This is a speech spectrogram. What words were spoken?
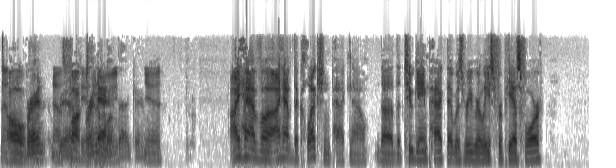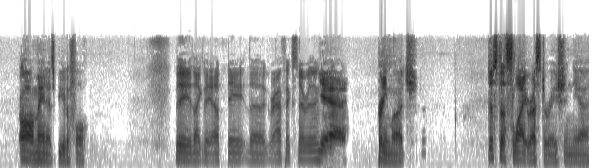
That oh, Brand, that was yeah, fuck, Brandon yeah. loved that game. Yeah. I have uh, I have the collection pack now, the the two game pack that was re released for PS4. Oh man, it's beautiful. They like they update the graphics and everything. Yeah, pretty much. Just a slight restoration, yeah.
